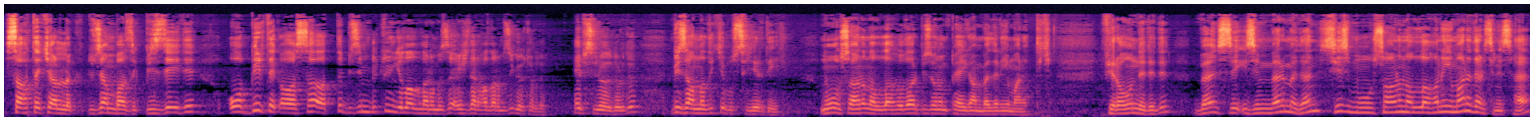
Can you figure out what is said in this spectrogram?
Sahtekarlık, düzenbazlık bizdeydi. O bir tek asa attı, bizim bütün yılanlarımızı, ejderhalarımızı götürdü. Hepsini öldürdü. Biz anladık ki bu sihir değil. Musa'nın Allah'ı var, biz onun peygamberlerine iman ettik. Firavun ne dedi? Ben size izin vermeden siz Musa'nın Allah'ına iman edersiniz he?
